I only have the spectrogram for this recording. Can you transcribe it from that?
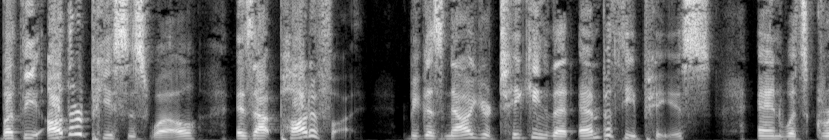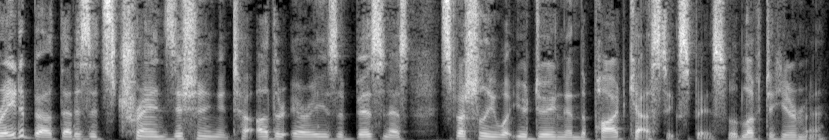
But the other piece as well is at Podify, because now you're taking that empathy piece. And what's great about that is it's transitioning into other areas of business, especially what you're doing in the podcasting space. Would love to hear, man.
